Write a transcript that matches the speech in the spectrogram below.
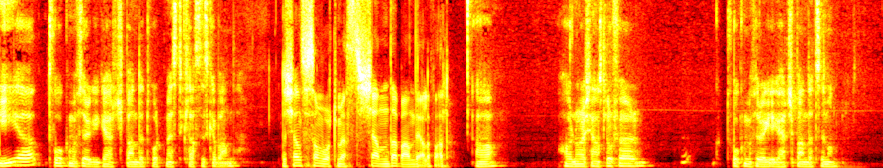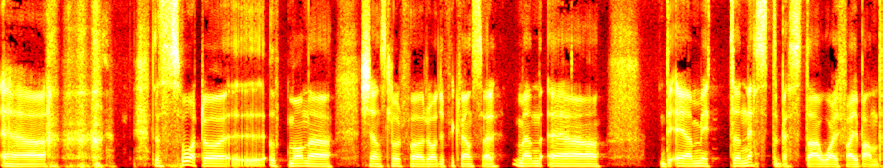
Är 2,4 GHz-bandet vårt mest klassiska band? Det känns som vårt mest kända band i alla fall. Ja. Har du några känslor för 2,4 GHz-bandet Simon? Uh, det är svårt att uppmana känslor för radiofrekvenser. Men uh, det är mitt näst bästa wifi-band.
